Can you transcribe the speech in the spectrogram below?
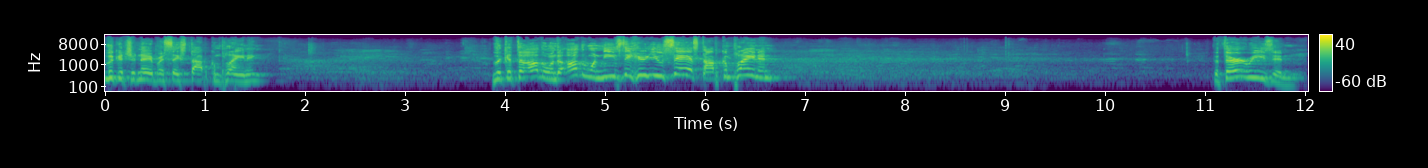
Look at your neighbor and say, Stop complaining. Look at the other one. The other one needs to hear you say it. Stop complaining. The third reason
